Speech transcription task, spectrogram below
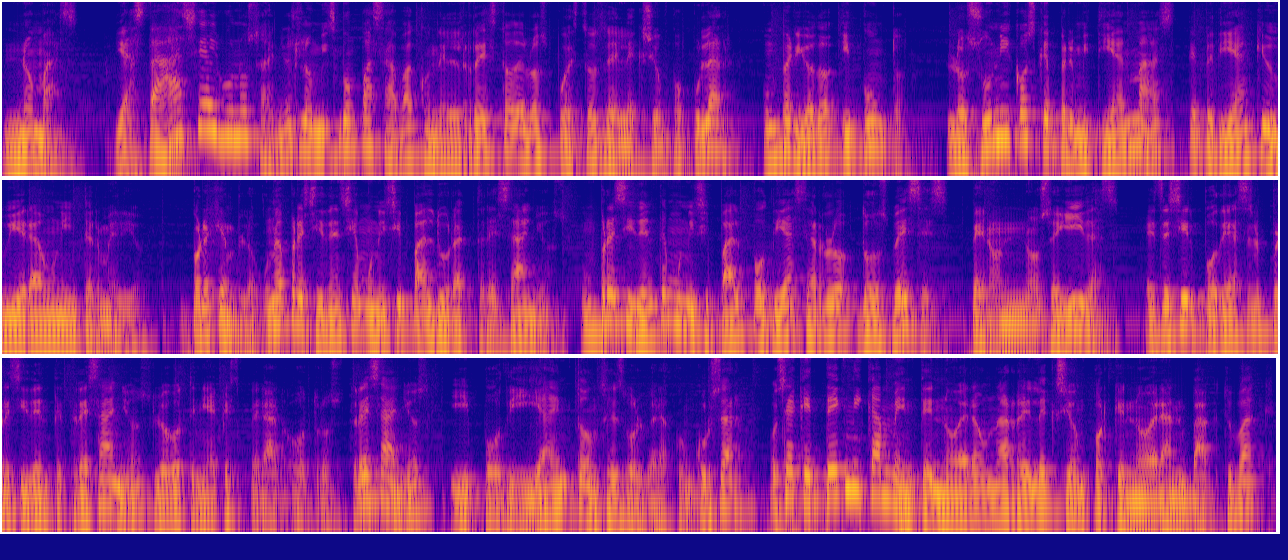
no más. Y hasta hace algunos años lo mismo pasaba con el resto de los puestos de elección popular, un periodo y punto. Los únicos que permitían más te pedían que hubiera un intermedio. Por ejemplo, una presidencia municipal dura tres años. Un presidente municipal podía hacerlo dos veces, pero no seguidas. Es decir, podía ser presidente tres años, luego tenía que esperar otros tres años y podía entonces volver a concursar. O sea que técnicamente no era una reelección porque no eran back to back.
